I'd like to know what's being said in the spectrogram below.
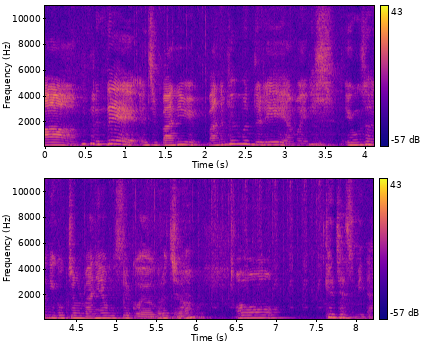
아 근데 이제 많이 많은 팬분들이 아마 용선이 걱정을 많이 하고 있을 거예요. 그렇죠? 어 괜찮습니다.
